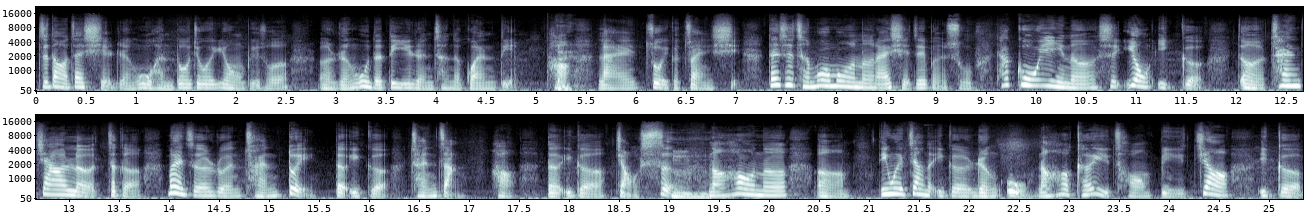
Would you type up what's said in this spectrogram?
知道在写人物很多就会用，比如说呃人物的第一人称的观点，好来做一个撰写。但是陈默默呢来写这本书，他故意呢是用一个呃参加了这个麦哲伦船队的一个船长。好的一个角色，然后呢，嗯，因为这样的一个人物，然后可以从比较一个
